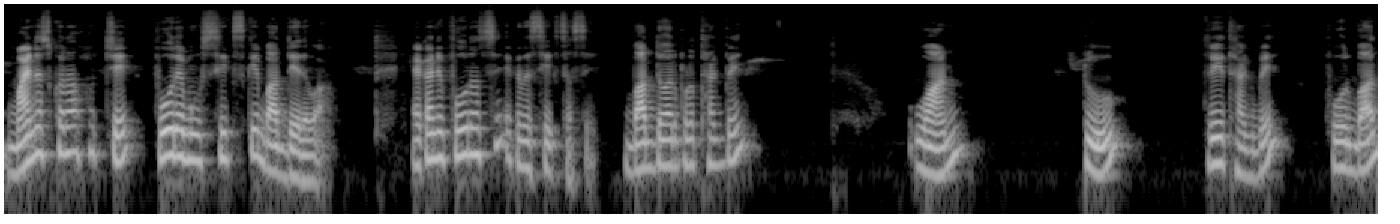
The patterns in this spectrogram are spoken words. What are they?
মাইনাস করা হচ্ছে ফোর এবং সিক্সকে বাদ দিয়ে দেওয়া। এখানে ফোর আছে, এখানে সিক্স আছে। বাদ দেওয়ার পর থাকবে ওয়ান টু থ্রি থাকবে ফোর বাদ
